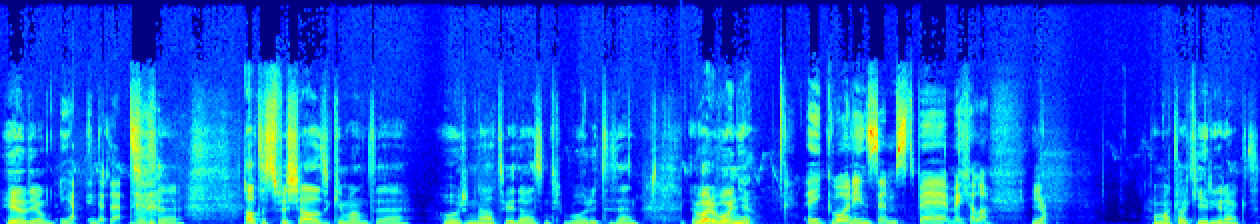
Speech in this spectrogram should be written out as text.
heel jong. Ja, inderdaad. Dat is eh, altijd speciaal als ik iemand eh, hoor na 2000 geboren te zijn. En waar woon je? Ik woon in Zemst bij Mechelen. Gemakkelijk hier geraakt.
